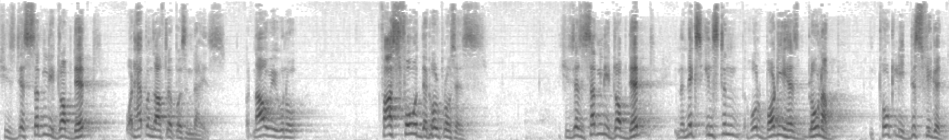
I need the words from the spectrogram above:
she's just suddenly dropped dead. What happens after a person dies? But now we're going to fast forward that whole process. She's just suddenly dropped dead in the next instant, the whole body has blown up, totally disfigured.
